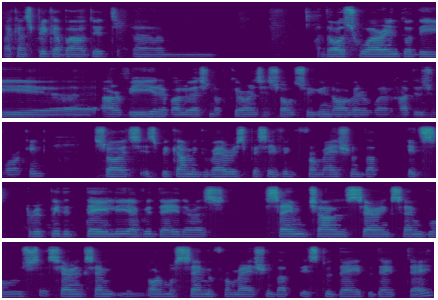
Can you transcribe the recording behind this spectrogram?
I can speak about it. Um, those who are into the uh, RV evaluation of currencies also you know very well how this is working so it's it's becoming very specific information that it's repeated daily every day. There is same channels sharing same gurus sharing same almost same information that is today today today.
